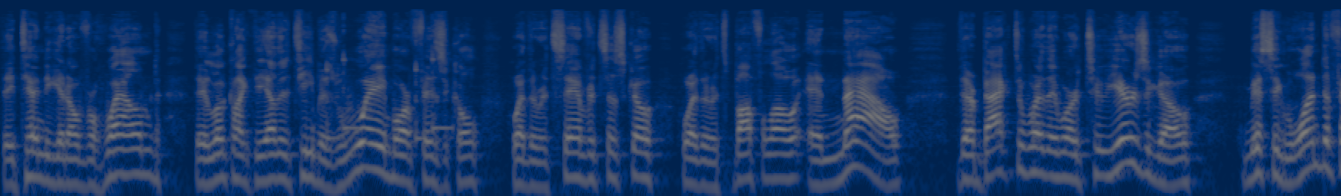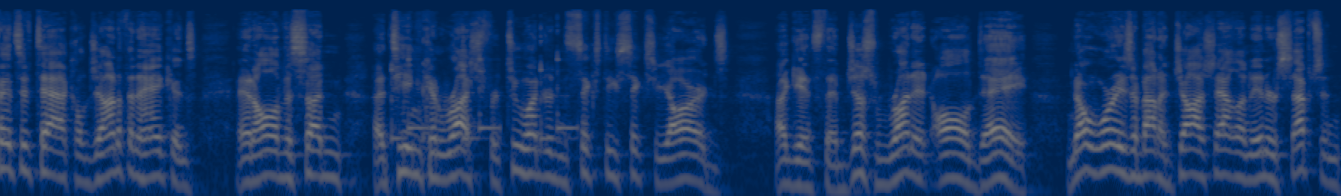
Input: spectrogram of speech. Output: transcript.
They tend to get overwhelmed. They look like the other team is way more physical, whether it's San Francisco, whether it's Buffalo. And now they're back to where they were two years ago, missing one defensive tackle, Jonathan Hankins, and all of a sudden a team can rush for 266 yards against them. Just run it all day. No worries about a Josh Allen interception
